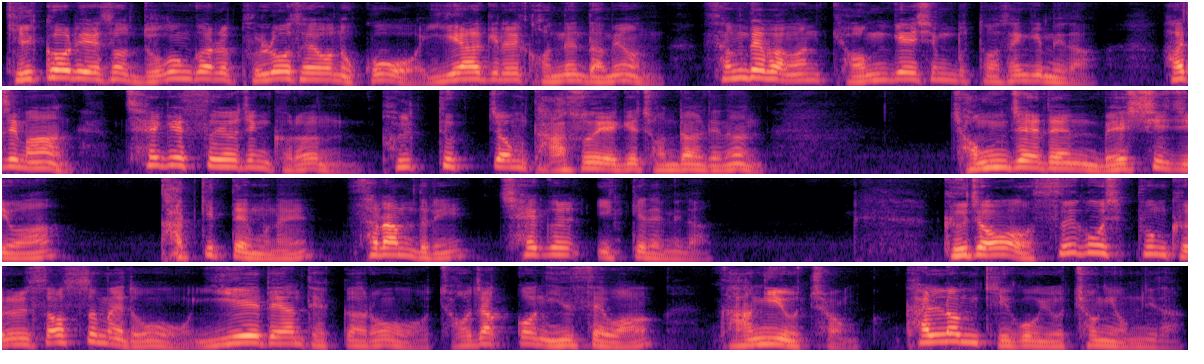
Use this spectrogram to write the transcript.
길거리에서 누군가를 불러 세워놓고 이야기를 건넨다면 상대방은 경계심부터 생깁니다. 하지만 책에 쓰여진 글은 불특정 다수에게 전달되는 정제된 메시지와 같기 때문에 사람들이 책을 읽게 됩니다. 그저 쓰고 싶은 글을 썼음에도 이에 대한 대가로 저작권 인쇄와 강의 요청, 칼럼 기고 요청이 옵니다.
